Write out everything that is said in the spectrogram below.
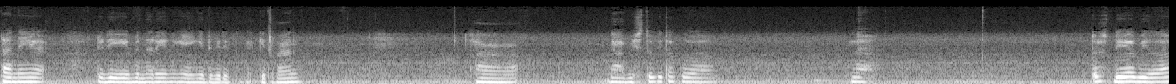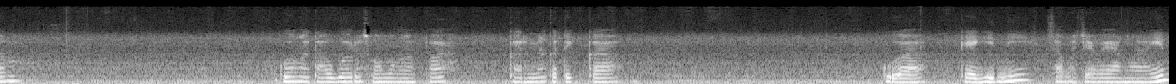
Rantainya udah dibenerin kayak gitu gitu gitu kan. Uh, nah habis itu kita pulang. Nah terus dia bilang gue nggak tahu gue harus ngomong apa karena ketika gue kayak gini sama cewek yang lain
